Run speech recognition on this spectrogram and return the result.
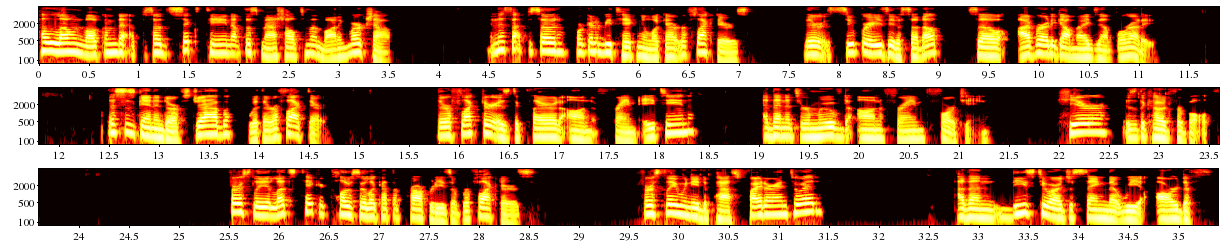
Hello and welcome to episode 16 of the Smash Ultimate Modding Workshop. In this episode, we're going to be taking a look at reflectors. They're super easy to set up, so I've already got my example ready. This is Ganondorf's jab with a reflector. The reflector is declared on frame 18, and then it's removed on frame 14. Here is the code for both. Firstly, let's take a closer look at the properties of reflectors. Firstly, we need to pass fighter into it. And then these two are just saying that we are def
